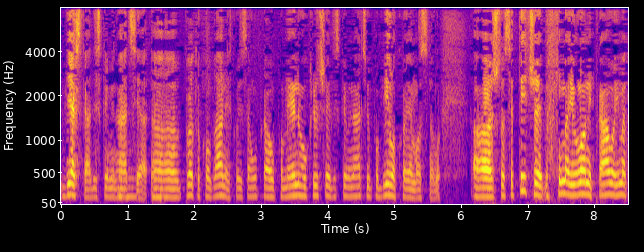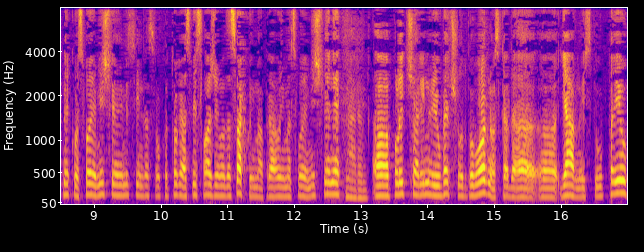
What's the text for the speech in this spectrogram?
vjerska diskriminacija. A, protokol 12 koji sam upravo pomenuo uključuje diskriminaciju po bilo kojem osnovu. A, što se tiče imaju li oni pravo imati neko svoje mišljenje, mislim da se oko toga svi slažemo da svako ima pravo imati svoje mišljenje. Političari imaju veću odgovornost kada javno istupaju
